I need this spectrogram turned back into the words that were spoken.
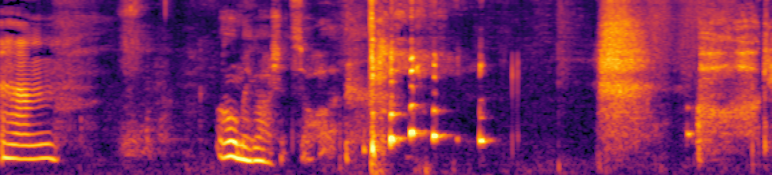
um. Oh my gosh, it's so hot. oh, okay.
